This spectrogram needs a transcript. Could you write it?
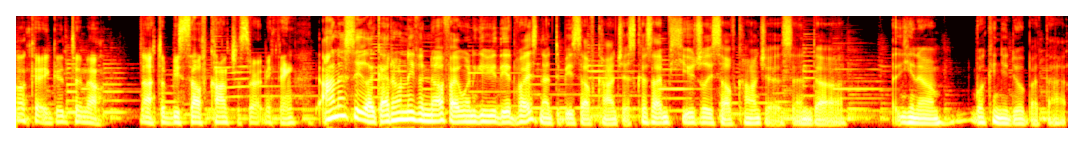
okay, good to know not to be self conscious or anything. Honestly, like I don't even know if I want to give you the advice not to be self conscious because I'm hugely self conscious, and uh, you know what can you do about that?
